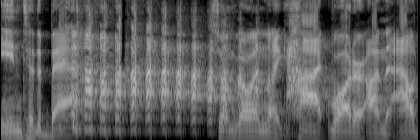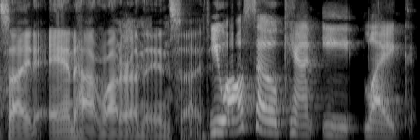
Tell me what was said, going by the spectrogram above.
into the bath, so I'm going like hot water on the outside and hot water on the inside. you also can't eat like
